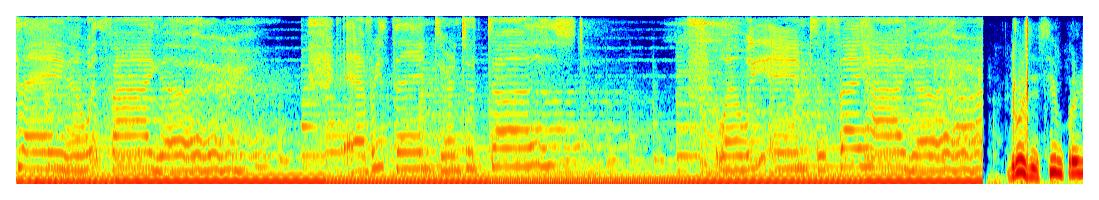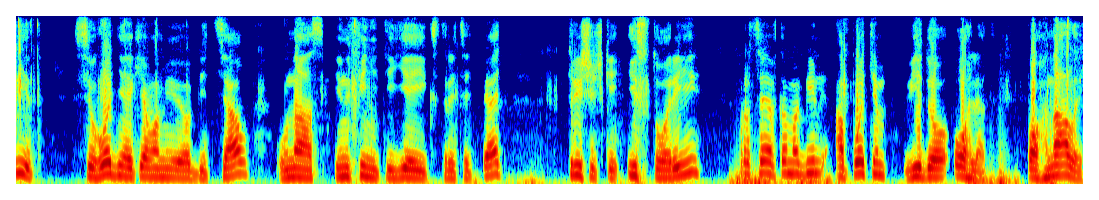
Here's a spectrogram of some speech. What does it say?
playing with fire. Друзі, всім привіт! Сьогодні, як я вам і обіцяв, у нас Infiniti EX35, трішечки історії про цей автомобіль, а потім відеоогляд. Погнали!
